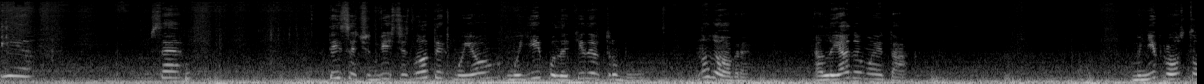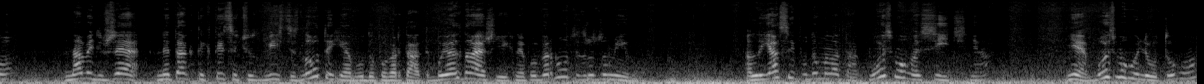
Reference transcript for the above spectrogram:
І все. 1200 злотих мої полетіли в трубу. Ну добре. Але я думаю так. Мені просто навіть вже не так тих 1200 злотих я буду повертати, бо я знаю, що їх не повернути, зрозуміло. Але я собі подумала так: 8 січня, ні, 8 лютого,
